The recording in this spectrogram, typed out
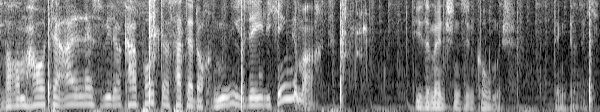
Warum haut der alles wieder kaputt? Das hat er doch mühselig hingemacht. Diese Menschen sind komisch, denkt er sich.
